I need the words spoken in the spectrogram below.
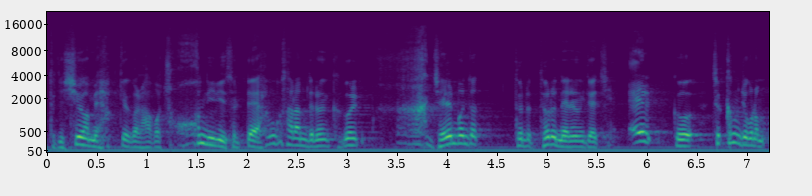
어떻게 시험에 합격을 하고 좋은 일이 있을 때 한국 사람들은 그걸 제일 먼저 드러, 내는게 제일 그 즉흥적으로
